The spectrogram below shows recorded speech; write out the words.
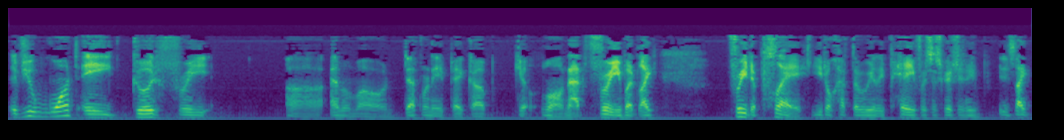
if you want a good free uh, MMO, definitely pick up Guild. Well, not free, but like free to play. You don't have to really pay for subscription. It's like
